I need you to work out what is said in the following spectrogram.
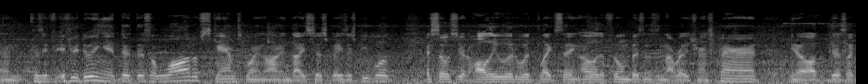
and because if, if you're doing it there, there's a lot of scams going on in the ico space there's people associate hollywood with like saying oh the film business is not really transparent. You know there's like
